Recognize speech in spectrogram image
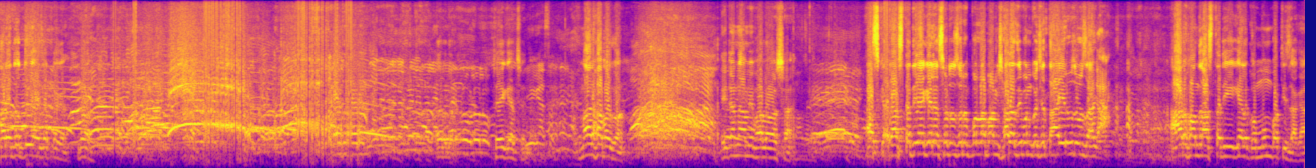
আবার আরে দুই হাজার টাকা ঠিক আছে মার হাবাগন এটা না আমি ভালোবাসা। আজকে রাস্তা দিয়ে গেলে ছোট ছোট পোল্লাপান সারা জীবন কইছে, তাই রুজুর জায়গা। আর হন রাস্তা দিয়ে গেলে মোমবাতি জায়গা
